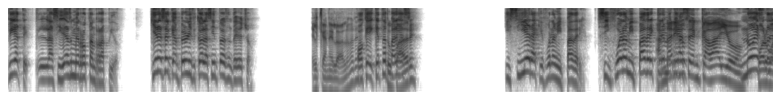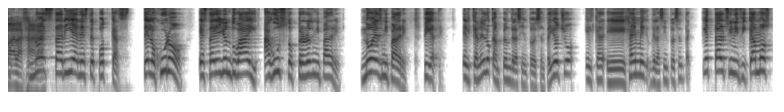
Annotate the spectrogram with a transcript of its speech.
Fíjate, las ideas me rotan rápido. ¿Quién es el campeón unificado de las 168? El Canelo Álvarez. Ok, ¿qué te ¿Tu parece? padre? Quisiera que fuera mi padre. Si fuera mi padre, créeme que no, Andarías en caballo no por estar- Guadalajara. no estaría en este podcast. Te lo juro. Estaría yo en Dubai a gusto, pero no es mi padre. No es mi padre. Fíjate, el Canelo campeón de la 168, el eh, Jaime de la 160. ¿Qué tal si unificamos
